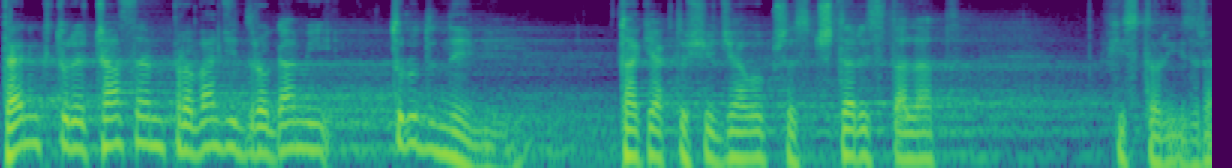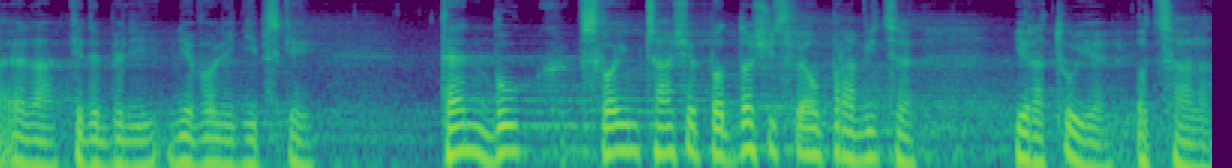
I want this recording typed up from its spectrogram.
Ten, który czasem prowadzi drogami trudnymi, tak jak to się działo przez 400 lat w historii Izraela, kiedy byli w niewoli egipskiej. Ten Bóg w swoim czasie podnosi swoją prawicę i ratuje, ocala.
